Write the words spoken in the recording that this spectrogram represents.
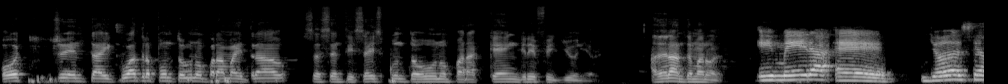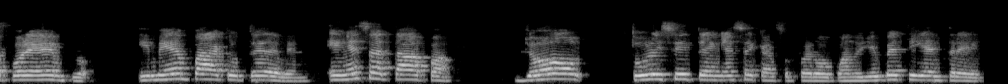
84.1 para Mike Trout, 66.1 para Ken Griffey Jr. Adelante, Manuel. Y mira, eh, yo decía, por ejemplo, y miren para que ustedes vean, en esa etapa, yo, tú lo hiciste en ese caso, pero cuando yo investigué entre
